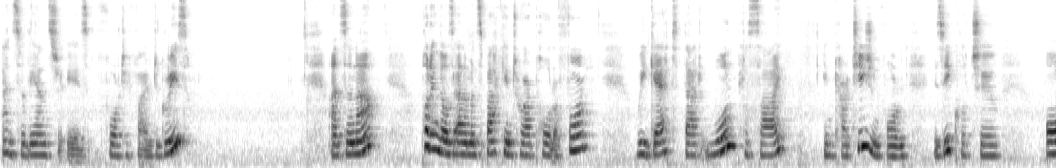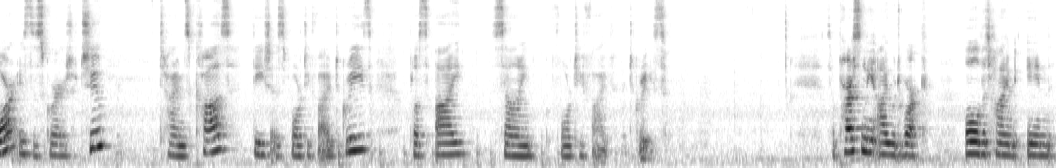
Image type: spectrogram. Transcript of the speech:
And so the answer is 45 degrees. And so now, putting those elements back into our polar form, we get that 1 plus i in Cartesian form is equal to, or is the square root of 2 times cos theta is 45 degrees plus i sine 45 degrees. So personally, I would work all the time in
